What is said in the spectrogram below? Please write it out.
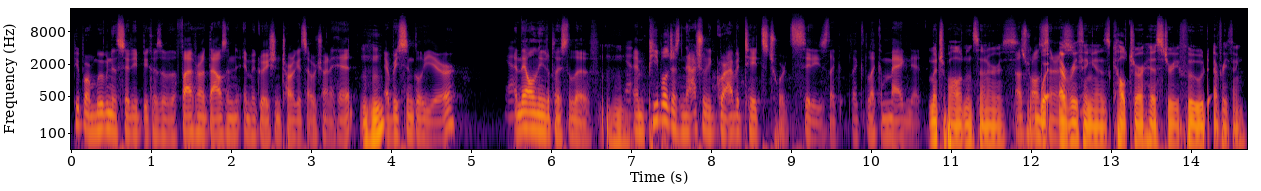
People are moving to the city because of the 500,000 immigration targets that we're trying to hit every single year. Yeah. And they all need a place to live. Yeah. And people just naturally gravitates towards cities like like like a magnet. Metropolitan centers, Metropolitan where centers. everything is culture, history, food, everything.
